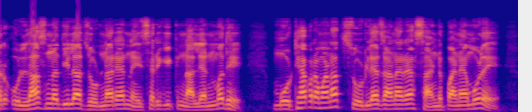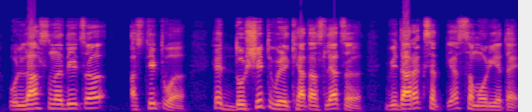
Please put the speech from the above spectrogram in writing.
तर उल्हास नदीला जोडणाऱ्या नैसर्गिक नाल्यांमध्ये मोठ्या प्रमाणात सोडल्या जाणाऱ्या सांडपाण्यामुळे उल्हास नदीचं अस्तित्व हे दूषित विळख्यात असल्याचं विदारक सत्य समोर येत आहे.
